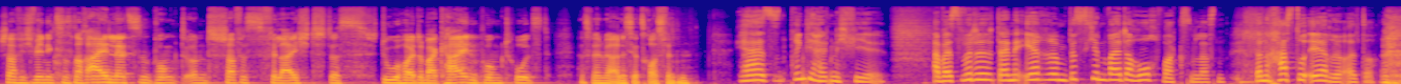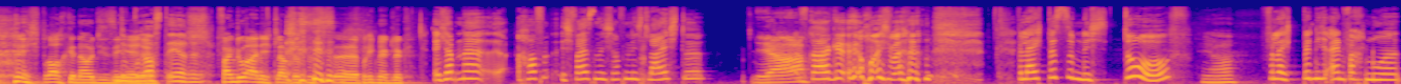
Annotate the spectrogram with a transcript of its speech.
schaffe ich wenigstens noch einen letzten Punkt und schaffe es vielleicht, dass du heute mal keinen Punkt holst. Das werden wir alles jetzt rausfinden. Ja, es bringt dir halt nicht viel. Aber es würde deine Ehre ein bisschen weiter hochwachsen lassen. Dann hast du Ehre, Alter. ich brauche genau diese du Ehre. Du brauchst Ehre. Fang du an, ich glaube, das ist, äh, bringt mir Glück. Ich habe eine, hoff, ich weiß nicht, hoffentlich leichte ja. Frage. Oh, ich meine, vielleicht bist du nicht doof. Ja. Vielleicht bin ich einfach nur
